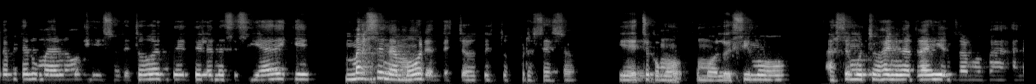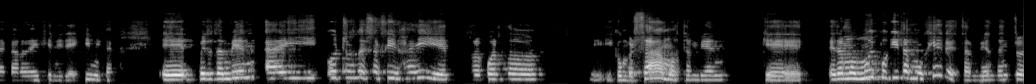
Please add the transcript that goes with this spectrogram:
capital humano y sobre todo de, la necesidad de que más se enamoren de estos, de estos procesos. Y de hecho, como, como lo hicimos hace muchos años atrás y entramos a, la carrera de ingeniería química. Eh, pero también hay otros desafíos ahí. recuerdo, y, y conversábamos también, que éramos muy poquitas mujeres también dentro,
